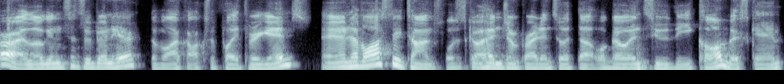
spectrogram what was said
All right, Logan, since we've been here, the Blackhawks have played three games and have lost three times. We'll just go ahead and jump right into it, though. We'll go into the Columbus game,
